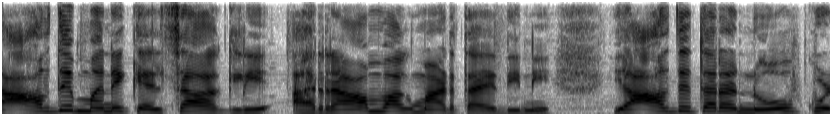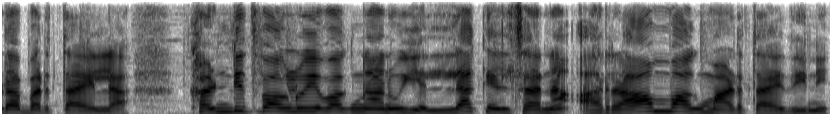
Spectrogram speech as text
ಯಾವುದೇ ಮನೆ ಕೆಲಸ ಆಗಲಿ ಆರಾಮವಾಗಿ ಮಾಡ್ತಾ ಇದ್ದೀನಿ. ಯಾವುದೇ ಥರ ನೋವು ಕೂಡ ಬರ್ತಾ ಇಲ್ಲ. ಖಂಡಿತವಾಗ್ಲೂ ಇವಾಗ ನಾನು ಎಲ್ಲ ಕೆಲಸನ ಆರಾಮವಾಗಿ ಮಾಡ್ತಾ ಇದ್ದೀನಿ.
